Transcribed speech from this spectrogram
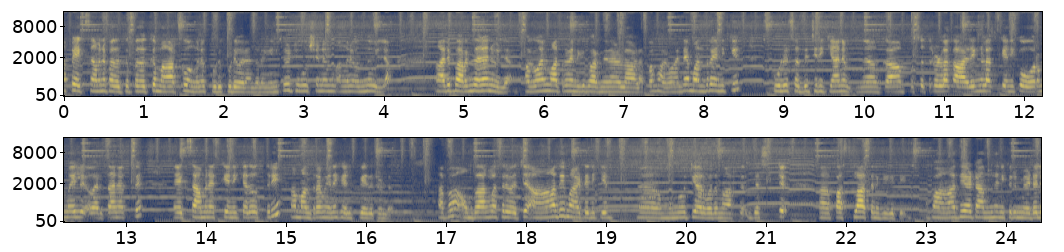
അപ്പോൾ എക്സാമിന് പതുക്കെ പതുക്കെ മാർക്കും അങ്ങനെ കൂടി കൂടി വരാൻ തുടങ്ങി. എനിക്ക് ട്യൂഷനും അങ്ങനെ ഒന്നുമില്ല. ആരും പറഞ്ഞു തരാനുമില്ല ഭഗവാൻ മാത്രമേ എനിക്ക് പറഞ്ഞു തരാനുള്ള ആൾ അപ്പോൾ ഭഗവാന്റെ മന്ത്രം എനിക്ക് സ്കൂളിൽ ശ്രദ്ധിച്ചിരിക്കാനും ആ, പുസ്തകത്തിലുള്ള കാര്യങ്ങളൊക്കെ എനിക്ക് ഓർമ്മയിൽ വരുത്താനൊക്കെ എക്സാമിനൊക്കെ എനിക്കത് ഒത്തിരി ആ മന്ത്രം എന്നെ ഹെൽപ്പ് ചെയ്തിട്ടുണ്ട്. അപ്പോൾ ഒമ്പതാം ക്ലാസ്സിൽ വെച്ച് ആദ്യമായിട്ട് എനിക്ക് മുന്നൂറ്റി അറുപത് മാർക്ക് ജസ്റ്റ് ഫസ്റ്റ് ക്ലാസ് എനിക്ക് കിട്ടി. അപ്പോൾ ആദ്യമായിട്ട് അന്ന് എനിക്കൊരു മെഡൽ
